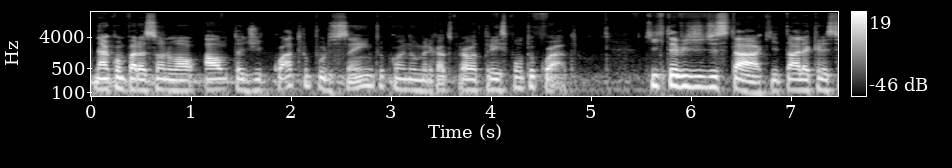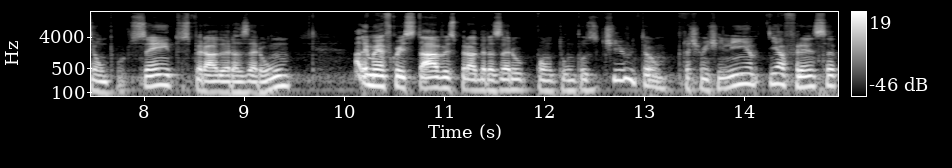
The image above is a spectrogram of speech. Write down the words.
na comparação anual alta de 4% quando o mercado esperava 3,4%. O que, que teve de destaque? Itália cresceu 1%, esperado era 0,1%. A Alemanha ficou estável, esperado era 0,1 positivo, então praticamente em linha. E a França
